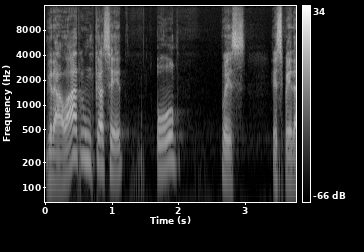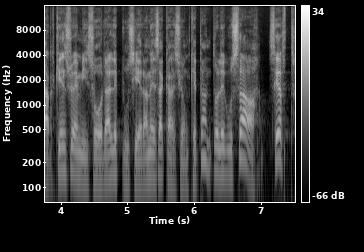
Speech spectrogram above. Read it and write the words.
grabar un cassette o pues esperar que en su emisora le pusieran esa canción que tanto le gustaba, ¿cierto?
